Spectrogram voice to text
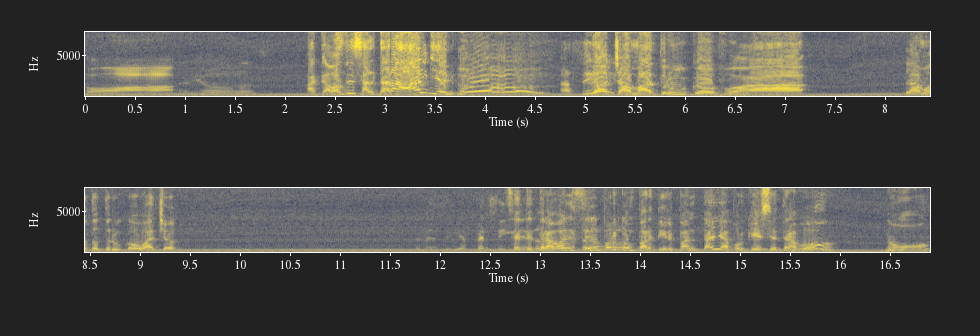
Oh, Adiós. acabas de saltar a alguien. ¡Ah! ¿Así? La chamatruco. La mototruco, guacho. Me. Se te traba el cel por compartir pantalla. ¿Por qué se trabó? No.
